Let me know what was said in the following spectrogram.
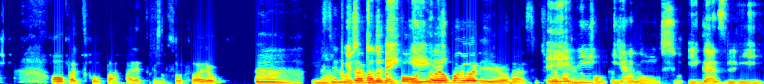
Opa, desculpa. Parece que não sou só eu. Não, Se não poxa, tudo bem. Ponto, ele, eu vanglorio, né? Se tiver ele ponto, e Alonso e Gasly,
